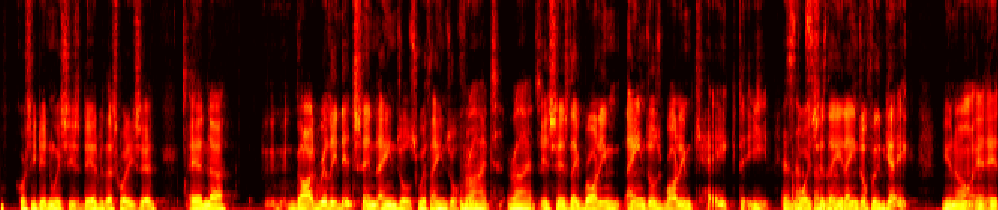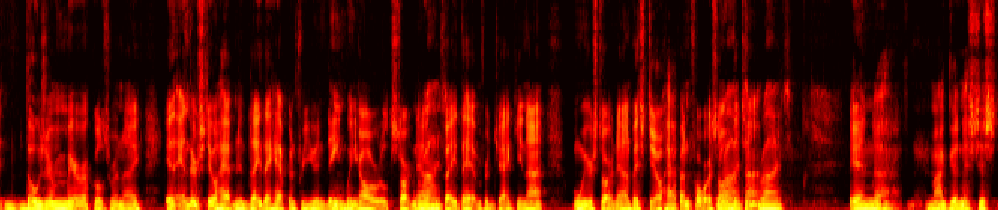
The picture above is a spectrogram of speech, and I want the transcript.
Of course, he didn't wish he was dead, but that's what he said. And uh, God really did send angels with angel food. Right, right. It says they brought him angels brought him cake to eat. Isn't that always said they ate angel food cake. You know, it, it those are miracles, Renee, and, and they're still happening today. They happen for you and Dean when y'all were starting out in faith. They happened for Jackie and I when we were starting out in faith. Still happen for us all right, the time. right. And uh, my goodness, just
